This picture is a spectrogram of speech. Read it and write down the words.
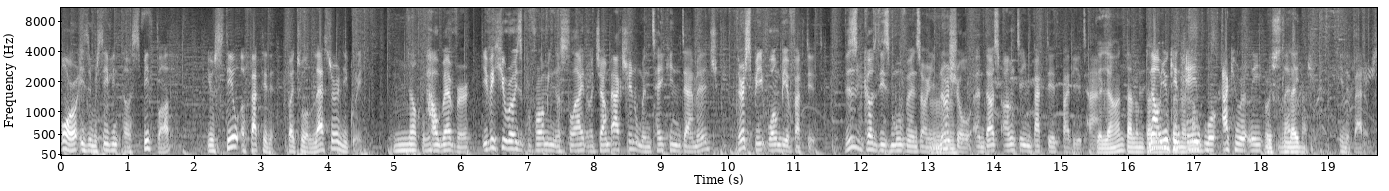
or is receiving a speed buff, you're still affected, but to a lesser degree. Naku. However, if a hero is performing a slide or jump action when taking damage, their speed won't be affected. This is because these movements are mm-hmm. inertial and thus aren't impacted by the attack. Kailangan talong-talong Now you can na aim lang. more accurately with slide. less pressure in the battles.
